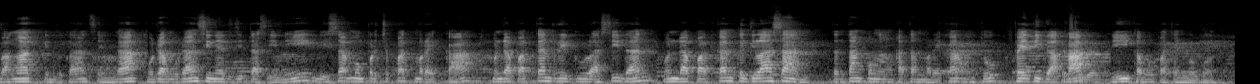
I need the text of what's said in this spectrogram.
banget gitu kan sehingga mudah-mudahan sinergitas ini bisa mempercepat mereka mendapatkan regulasi dan mendapatkan kejelasan tentang pengangkatan mereka untuk P3K di Kabupaten Bogor.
